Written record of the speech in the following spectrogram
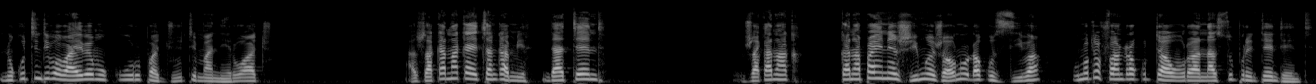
nokuti ndivo vaive mukuru pajuti manheru acho. Zvakanaka ichangamiri ndatenda zvakanaka. Kana paine zvimwe zvaunoda kuziva unotofanira kutaura nasuperindendent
